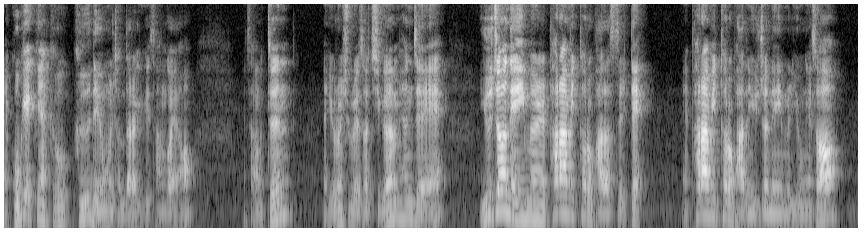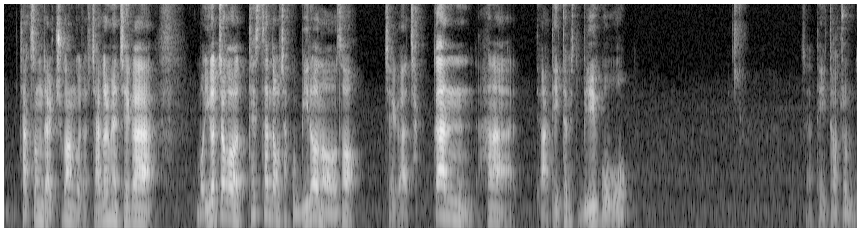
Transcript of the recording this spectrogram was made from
예, 그게 그냥 그, 그 내용을 전달하기 위해서 한 거예요. 그래서 아무튼 예, 이런 식으로 해서 지금 현재 유저네임을 파라미터로 받았을 때 예, 파라미터로 받은 유저네임을 이용해서 작성자를 추가한 거죠. 자 그러면 제가 뭐 이것저것 테스트한다고 자꾸 밀어 넣어서 제가 잠깐 하나 아, 데이터베이스 밀고 자 데이터가 좀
